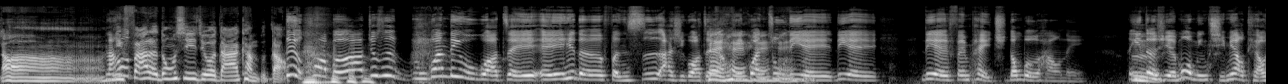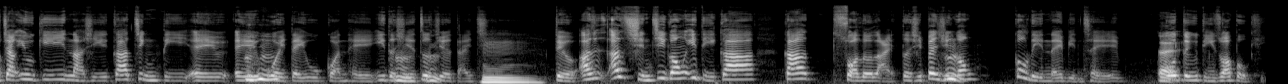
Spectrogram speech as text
啊，然后发的东西结果大家看不到。对，看不啊，就是不管你有偌济诶，迄个粉丝还是偌济人去关注你的你的你的 fan page 都无效呢。伊就是莫名其妙调降，尤其若是甲政治诶诶话题有关系，伊就是做这个代志。嗯，对，啊啊，甚至讲一直甲甲刷落来，就是变成讲个人的面册无丢电抓无去。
